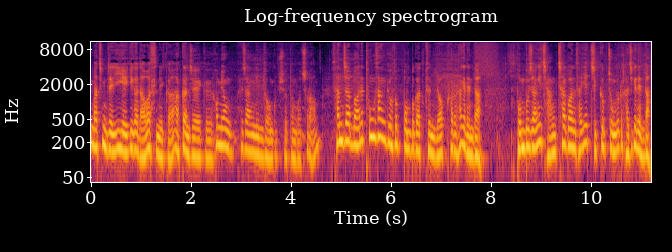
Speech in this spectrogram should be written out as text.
마침 이제 이 얘기가 나왔으니까 아까 이제 그 허명 회장님도 언급 주셨던 것처럼 산자부안의 통상교섭본부 같은 역할을 하게 된다. 본부장이 장차관 사이에 직급 정도를 가지게 된다.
